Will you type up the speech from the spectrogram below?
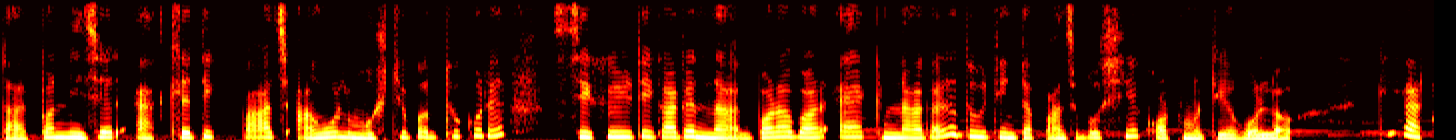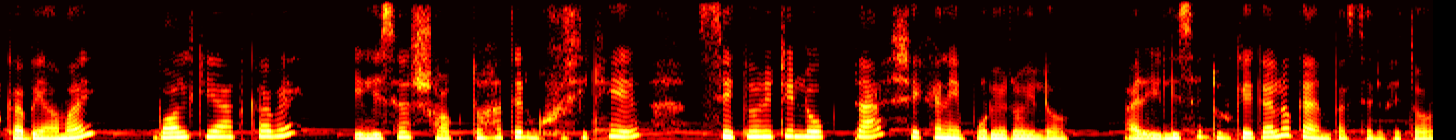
তারপর নিজের অ্যাথলেটিক পাঁচ আঙুল মুষ্টিবদ্ধ করে সিকিউরিটি গার্ডের নাক বরাবর এক নাগারে দুই তিনটা পাঁচ বসিয়ে কটমটিয়ে বলল, কি আটকাবে আমায়? বল কি আটকাবে? এলিসার শক্ত হাতের ঘুষি খেয়ে সিকিউরিটি লোকটা সেখানে পড়ে রইল। আর এলিসা ঢুকে গেল ক্যাম্পাসের ভেতর।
